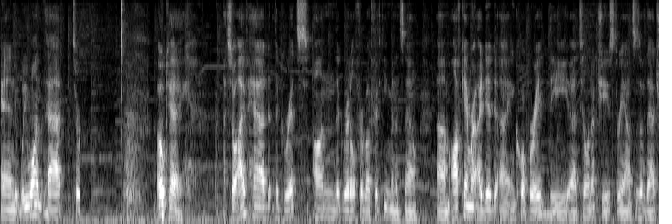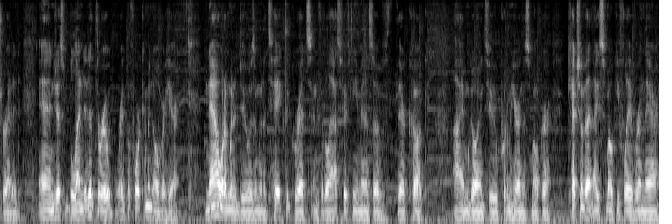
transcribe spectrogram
and we want that to. Okay, so I've had the grits on the griddle for about 15 minutes now. Um, off camera, I did uh, incorporate the uh, Tillamook cheese, three ounces of that shredded, and just blended it through right before coming over here. Now what I'm going to do is I'm going to take the grits, and for the last 15 minutes of their cook, I'm going to put them here in the smoker, catch some of that nice smoky flavor in there.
